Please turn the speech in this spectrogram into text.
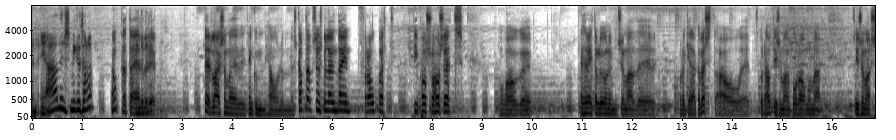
en í aðeins mikri tóna. Já, þetta er, betur. þetta er lag sem við fengum hjá honum Skaptab sem spilaði um daginn, frábært Deep House og Housette og uh, þetta er eitt af lögunum sem að voru að gera eitthvað best á uh, stóri hátíð sem að hann fór á núna síðan sumars,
